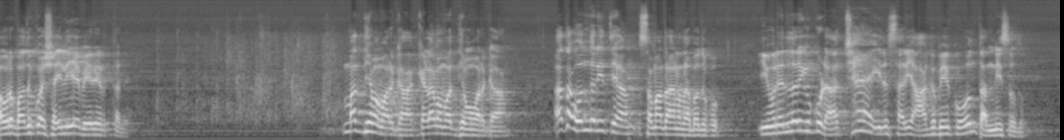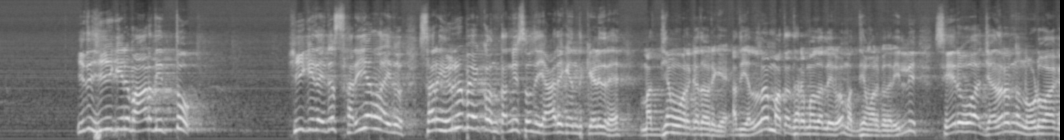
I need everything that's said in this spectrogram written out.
ಅವರು ಬದುಕುವ ಶೈಲಿಯೇ ಬೇರೆ ಇರ್ತದೆ. ಮಧ್ಯಮ ವರ್ಗ, ಕೆಳಮ ಮಧ್ಯಮ ವರ್ಗ, ಅಥವಾ ಒಂದು ರೀತಿಯ ಸಮಾಧಾನದ ಬದುಕು, ಇವರೆಲ್ಲರಿಗೂ ಕೂಡ, ಛೇ, ಇದು ಸರಿ ಆಗಬೇಕು ಅಂತ ಅನ್ನಿಸೋದು. ಇದು ಹೀಗಿರಬಾರ್ದಿತ್ತು. ಹೀಗಿದೆ, ಇದು ಸರಿಯಲ್ಲ, ಇದು ಸರಿ ಇರಬೇಕು ಅಂತ ಅನ್ನಿಸೋದು ಯಾರಿಗೆ ಅಂತ ಕೇಳಿದರೆ ಮಧ್ಯಮ ವರ್ಗದವರಿಗೆ. ಅದು ಎಲ್ಲ ಮತಧರ್ಮದಲ್ಲಿರುವ ಮಧ್ಯಮ ವರ್ಗದವರು. ಇಲ್ಲಿ ಸೇರುವ ಜನರನ್ನು ನೋಡುವಾಗ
